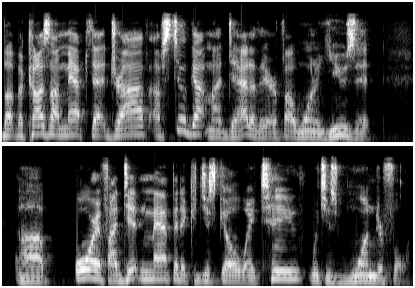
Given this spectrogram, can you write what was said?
But because I mapped that drive, I've still got my data there if I want to use it. Uh, or if I didn't map it, it could just go away too, which is wonderful.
